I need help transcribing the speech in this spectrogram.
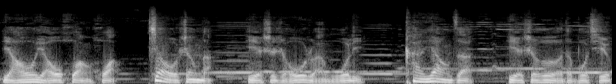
摇摇晃晃，叫声呢也是柔软无力，看样子也是饿得不轻。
